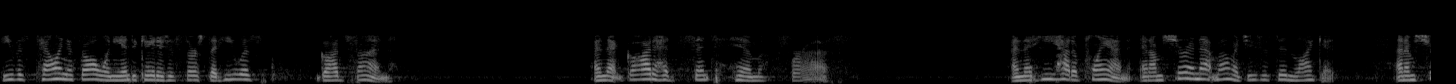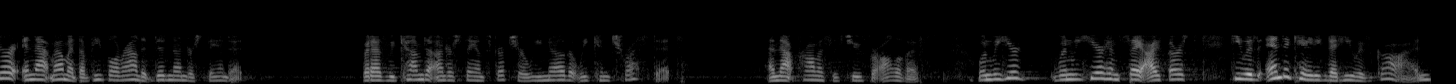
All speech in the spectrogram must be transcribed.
he was telling us all when he indicated his thirst that he was God's son and that God had sent him for us. And that he had a plan. And I'm sure in that moment Jesus didn't like it. And I'm sure in that moment the people around it didn't understand it. But as we come to understand Scripture, we know that we can trust it. And that promise is true for all of us. When we hear, when we hear him say, I thirst, he was indicating that he was God,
